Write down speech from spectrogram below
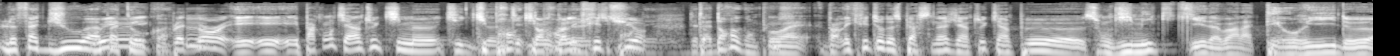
le fat Jew à oui, Pato, oui, quoi. complètement. Et, et, et par contre, il y a un truc qui me, qui, Qui prend, qui- qui dans, prend dans de- l'écriture, qui prend des- de la drogue en plus. Ouais, dans l'écriture de ce personnage, il y a un truc qui est un peu son gimmick, qui est d'avoir la théorie de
